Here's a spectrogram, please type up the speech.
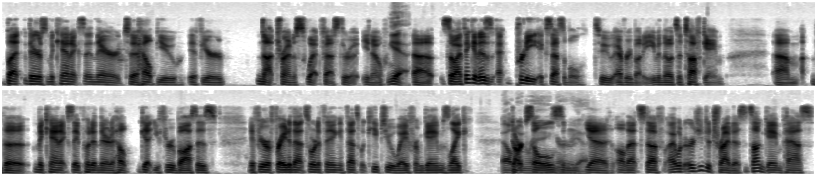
but there's mechanics in there to help you if you're not trying to sweat fast through it. You know, Yeah. uh, so I think it is uh, pretty accessible to everybody, even though it's a tough game. Um, the mechanics they put in there to help get you through bosses. If you're afraid of that sort of thing, if that's what keeps you away from games like Elden Dark Souls or- and yeah. all that stuff, I would urge you to try this. It's on Game Pass,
